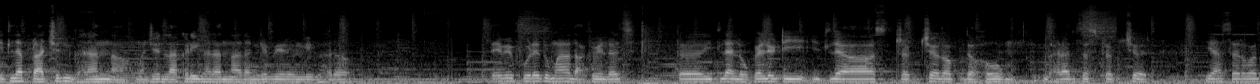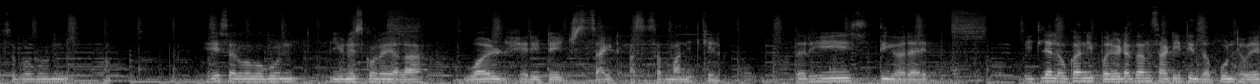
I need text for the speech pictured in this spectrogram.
इथल्या प्राचीन घरांना म्हणजे लाकडी घरांना रंगीबेरंगी घरं ते मी पुढे तुम्हाला दाखवेलच. तर इथल्या लोकॅलिटी इथल्या स्ट्रक्चर ऑफ द होम घरांचं स्ट्रक्चर या सर्वांचं बघून हे सर्व बघून युनेस्कोने याला वर्ल्ड हेरिटेज साईट असं सन्मानित केलं. तर ही ती घरं आहेत. इथल्या लोकांनी पर्यटकांसाठी ती जपून ठेवली.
